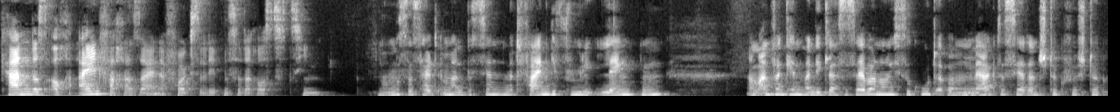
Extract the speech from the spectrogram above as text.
kann das auch einfacher sein, Erfolgserlebnisse daraus zu ziehen. Man muss es halt immer ein bisschen mit Feingefühl lenken. Am Anfang kennt man die Klasse selber noch nicht so gut, aber man mhm. merkt es ja dann Stück für Stück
